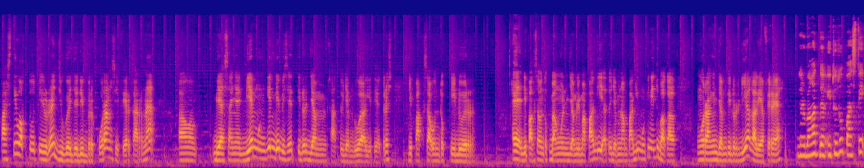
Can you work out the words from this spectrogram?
pasti waktu tidurnya juga jadi berkurang sih Fir karena eh, biasanya dia mungkin dia bisa tidur jam 1 jam 2 gitu ya. Terus dipaksa untuk tidur eh dipaksa untuk bangun jam 5 pagi atau jam 6 pagi mungkin itu bakal ngurangin jam tidur dia kali ya Fir ya. Bener banget, dan itu tuh pasti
